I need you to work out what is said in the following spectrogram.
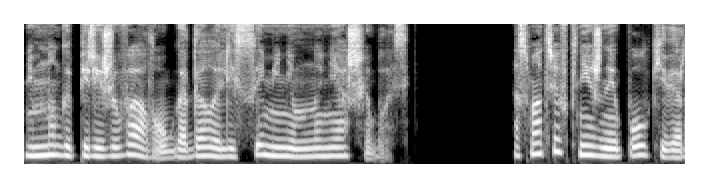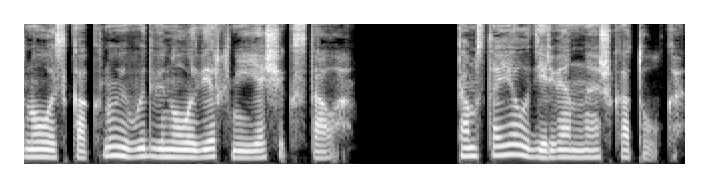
Немного переживала, угадала ли с именем, но не ошиблась. Осмотрев книжные полки, вернулась к окну и выдвинула верхний ящик стола. Там стояла деревянная шкатулка.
